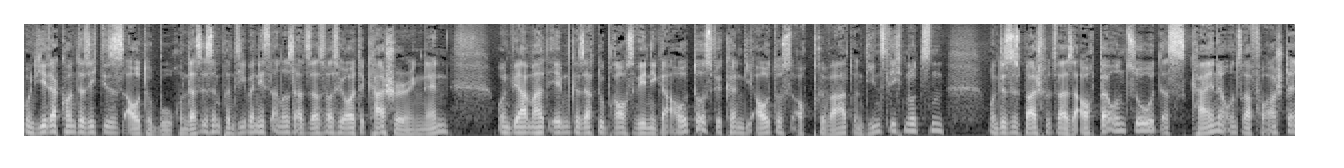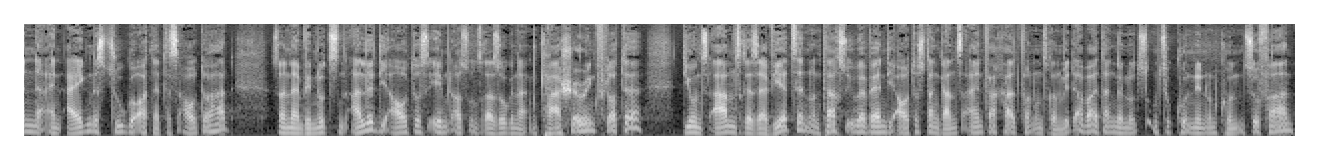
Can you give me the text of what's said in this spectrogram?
und jeder konnte sich dieses Auto buchen. Das ist im Prinzip ja nichts anderes als das, was wir heute Carsharing nennen. Und wir haben halt eben gesagt, du brauchst weniger Autos. Wir können die Autos auch privat und dienstlich nutzen. Und das ist beispielsweise auch bei uns so, dass keiner unserer Vorstände ein eigenes zugeordnetes Auto hat, sondern wir nutzen alle die Autos eben aus unserer sogenannten Carsharing-Flotte, die uns abends reserviert sind und tagsüber werden die Autos dann ganz einfach halt von unseren Mitarbeitern genutzt, um zu Kundinnen und Kunden zu fahren.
